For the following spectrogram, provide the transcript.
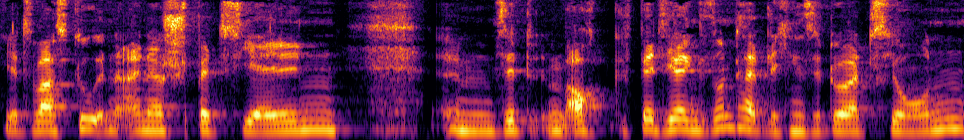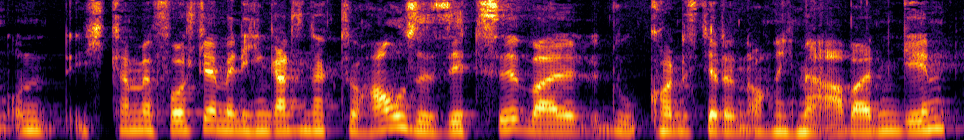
jetzt warst du in einer speziellen, ähm, auch speziellen gesundheitlichen Situation und ich kann mir vorstellen, wenn ich den ganzen Tag zu Hause sitze, weil du konntest ja dann auch nicht mehr arbeiten gehen,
